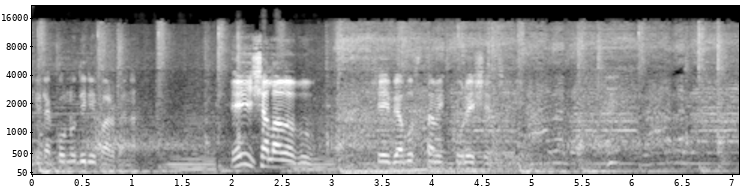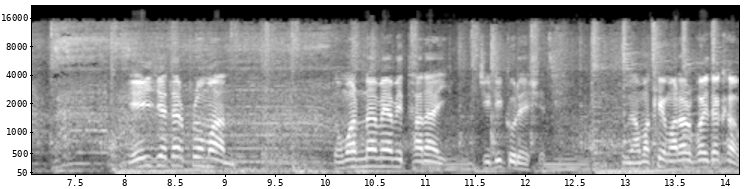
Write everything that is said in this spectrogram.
সেটা কোনোদিনই পারবে না। এই শালা বাবু সেই ব্যবস্থা আমি করে এসেছি। এই যে তার প্রমাণ তোমার নামে আমি থানায় জিডি করে এসেছি। তুমি আমাকে মারার ভয় দেখাও।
